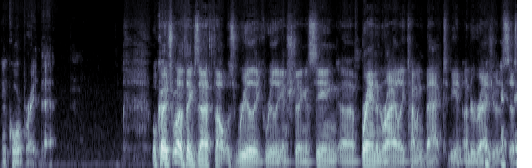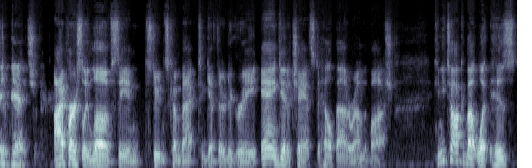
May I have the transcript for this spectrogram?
incorporate that. Well, Coach, one of the things I thought was really, really interesting is seeing uh, Brandon Riley coming back to be an undergraduate assistant yeah. coach. I personally love seeing students come back to get their degree and get a chance to help out around the Bosch. Can you talk about what his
